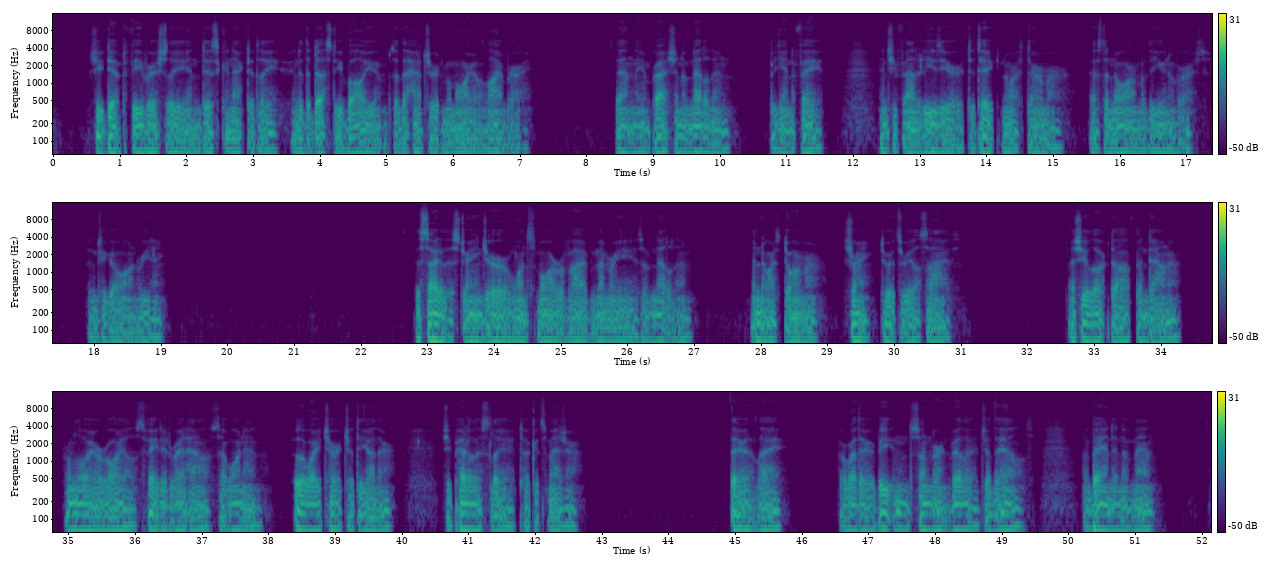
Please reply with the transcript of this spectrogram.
she dipped feverishly and disconnectedly into the dusty volumes of the Hatchard Memorial Library. Then the impression of Nettleton began to fade, and she found it easier to take North Dormer as the norm of the universe than to go on reading. The sight of the stranger once more revived memories of Nettleton, and North Dormer shrank to its real size. As she looked up and down it, from Lawyer Royal's faded red house at one end to the white church at the other, she pitilessly took its measure. There it lay, a weather-beaten, sunburnt village of the hills, abandoned of men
